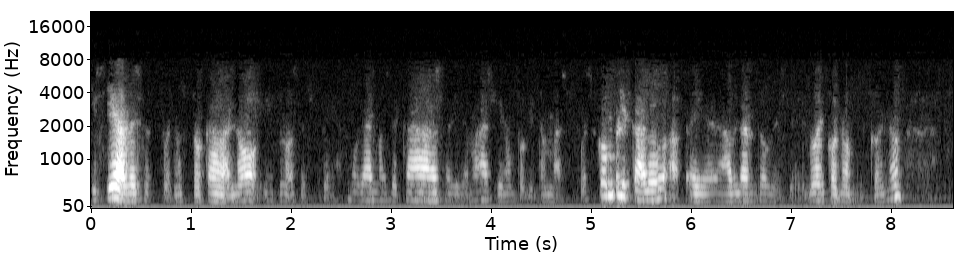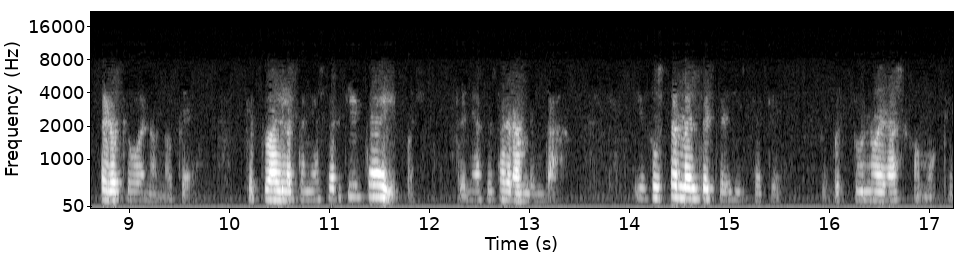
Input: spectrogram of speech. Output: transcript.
y sí, a veces pues nos tocaba, ¿no? Irnos, este, mudarnos de casa y demás, y era un poquito más pues complicado, eh, hablando de lo económico, ¿no? Pero qué bueno, ¿no? Que, tú ahí la tenías cerquita y pues tenías esa gran ventaja. Y justamente que dijiste que, que, pues tú no eras como que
